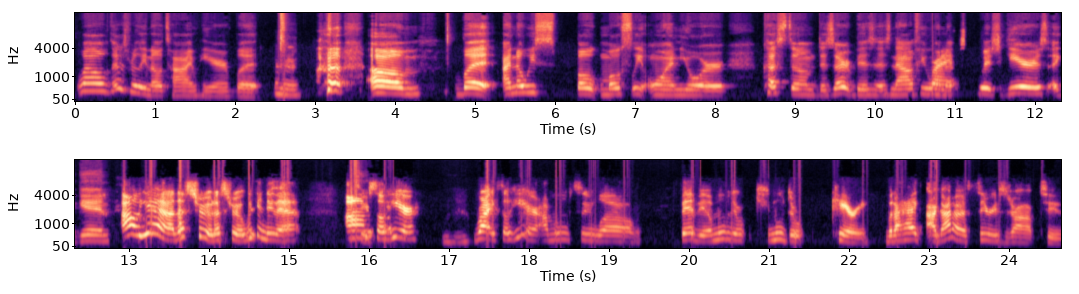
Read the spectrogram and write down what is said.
well there's really no time here but Mhm. um but i know we spoke mostly on your custom dessert business now if you want Right. to switch gears again Oh yeah. That's true. That's true. We can do that. Um. So here. mhm, Right. So here I moved to um Fayetteville. I moved to moved to Cary, but I had I got a serious job too.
